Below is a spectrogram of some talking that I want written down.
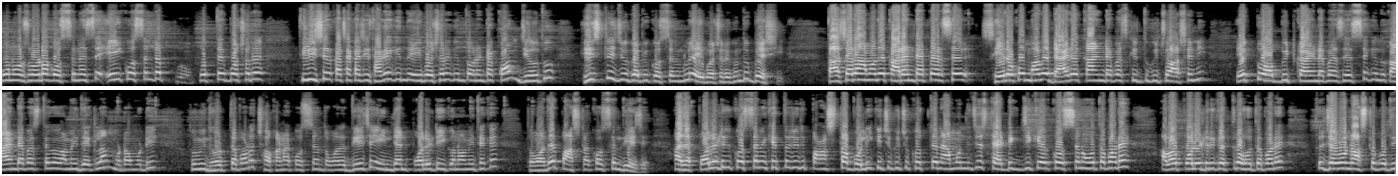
পনেরো ষোলোটা কোশ্চেন এসছে। এই কোশ্চেনটা প্রত্যেক বছরে তিরিশের কাছাকাছি থাকে কিন্তু এই বছরে কিন্তু অনেকটা কম, যেহেতু হিস্ট্রি জিওগ্রাফি কোশ্চেনগুলো এই বছরে কিন্তু বেশি। তাছাড়া আমাদের কারেন্ট অ্যাফেয়ার্সের সেরকমভাবে ডাইরেক্ট কারেন্ট অ্যাফেয়ার্স কিন্তু কিছু আসেনি। একটু অফবিট কারেন্ট অ্যাফেয়ার্স এসছে, কিন্তু কারেন্ট অ্যাফেয়ার্স থেকেও আমি দেখলাম মোটামুটি তুমি ধরতে পারো, ছখানা কোশ্চেন তোমাদের দিয়েছে ইন্ডিয়ান পলিটি ইকোনমি থেকে তোমাদের পাঁচটা কোশ্চেন দিয়েছে। আচ্ছা পলিটির কোশ্চেনের ক্ষেত্রে যদি পাঁচটা বলি, কিছু কিছু কোশ্চেন এমন দিচ্ছে স্ট্যাটিক জিকের কোশ্চেন হতে পারে, আবার পলিটির ক্ষেত্রে হতে পারে। তো যেমন রাষ্ট্রপতি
